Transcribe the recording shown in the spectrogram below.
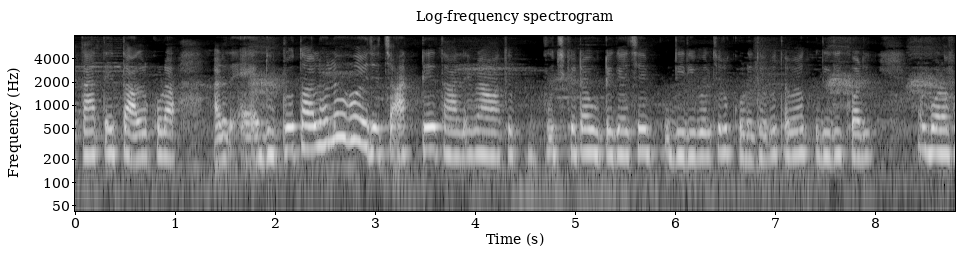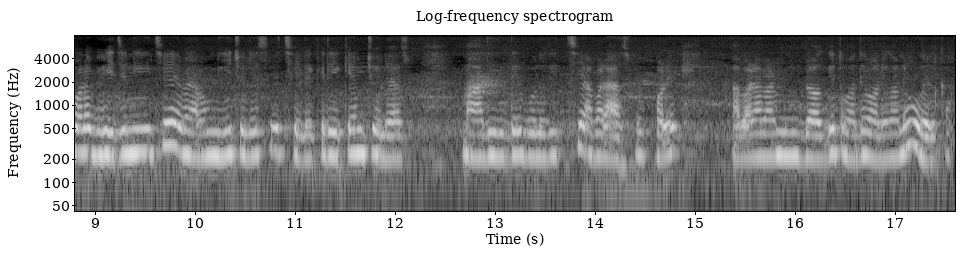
এক হাতে তাল করা, আর দুটো তাল হলেও হয়ে যায়, চারটে তাল। এবার আমাকে পুচকেটা উঠে গেছে, দিদি বলছিল করে দেবো তারপর দিদি করে। বড়া ফড়া ভেজে নিয়েছে, এবার আমি নিয়ে চলে এসে ছেলেকে রেখে আমি চলে আসব। মা দিদিদের বলে দিচ্ছি, আবার আসব পরে। আবার আমার ব্লগে তোমাদের অনেক অনেক ওয়েলকাম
